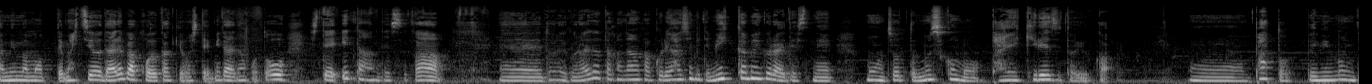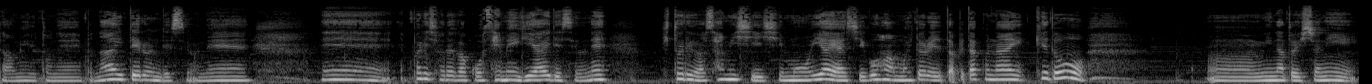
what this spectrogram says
見守って、まあ、必要であれば声かけをしてみたいなことをしていたんですが。えー、どれぐらいだったかな？隔離始めて3日目ぐらいですね。もうちょっと息子も耐えきれずというかうんパッとベビーモニターを見るとねやっぱ泣いてるんですよね。でやっぱりそれがこうせめぎ合いですよね。一人は寂しいしもう嫌やしご飯も一人で食べたくないけどうんみんなと一緒に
